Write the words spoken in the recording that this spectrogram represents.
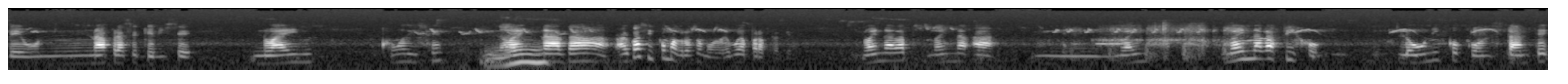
de una frase que dice, no hay, ¿cómo dice? No hay nada, algo así como a grosso modo, eh, voy a parafrasear. No hay nada, no hay nada, ah, no hay, no hay nada fijo. Lo único constante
